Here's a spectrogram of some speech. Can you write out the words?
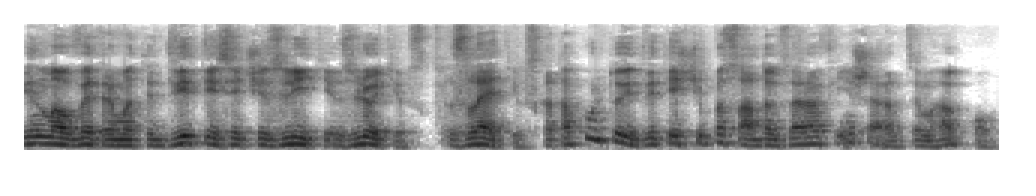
він мав витримати 2000 злітів, зльотів, злетів з катапультою і 2000 посадок з аерофінішером, цим гаком.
